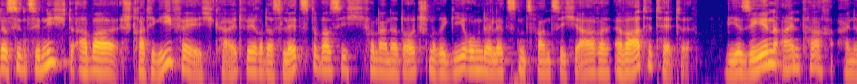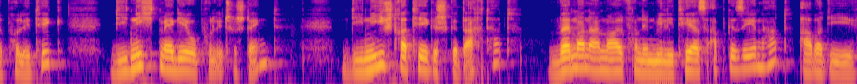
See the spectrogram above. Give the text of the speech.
das sind sie nicht, aber Strategiefähigkeit wäre das Letzte, was ich von einer deutschen Regierung der letzten 20 Jahre erwartet hätte. Wir sehen einfach eine Politik, die nicht mehr geopolitisch denkt, die nie strategisch gedacht hat, wenn man einmal von den Militärs abgesehen hat. Aber die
